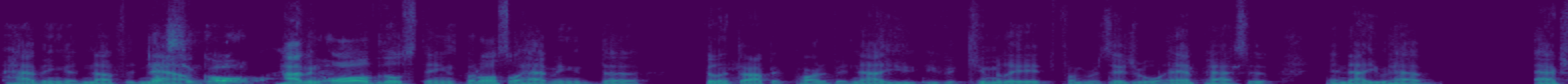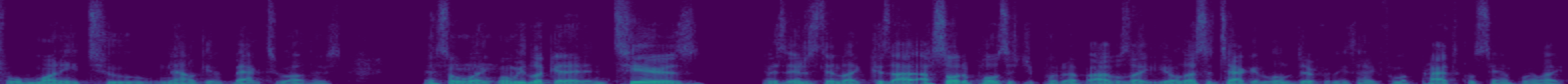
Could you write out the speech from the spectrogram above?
having enough. Now, the goal. having Yeah. all of those things, but also having the philanthropic part of it. Now you you've accumulated from residual and passive, and now you have actual money to now give back to others. And so, like Mhm. when we look at it in tiers, and it's interesting, like because I, I saw the post that you put up, I was like, yo, let's attack it a little differently. It's like from a practical standpoint, like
